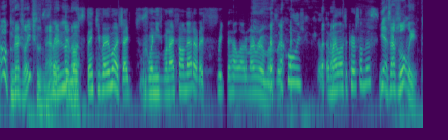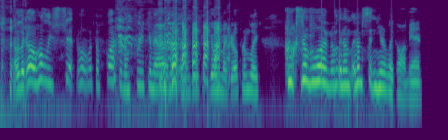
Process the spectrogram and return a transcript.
Oh congratulations man Like, i didn't know that thank you very much. I when he when I found that out, I freaked the hell out of my room. I was like, holy, am I allowed to curse on this? yes absolutely I was like, oh, holy shit, oh, what the fuck? And I'm freaking out, and I'm, and I'm going to my girlfriend. I'm like, Croak's number one, and I'm and I'm sitting here like, oh man,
